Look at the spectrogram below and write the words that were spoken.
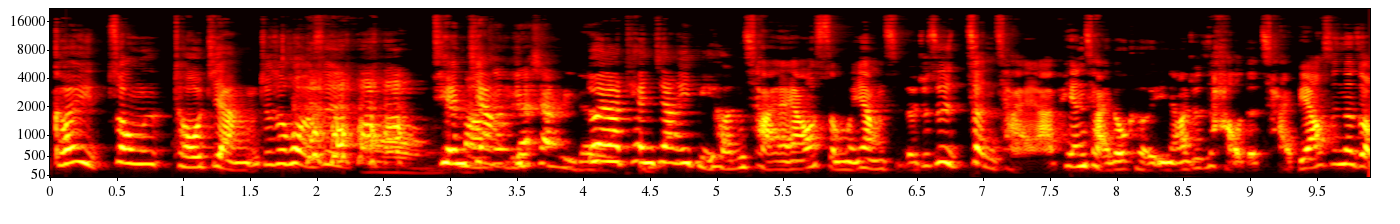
可以中头奖，就是或者是 天降，比较像你的，对啊，天降一笔横财，然后什么样子的，就是正财。啊，偏财都可以，然后就是好的财，不要是那种，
